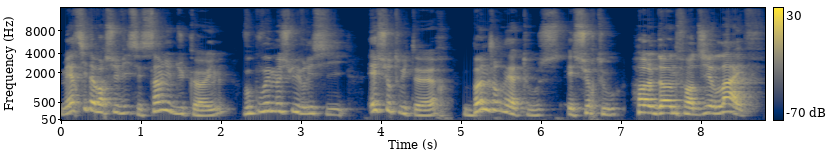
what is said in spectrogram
Merci d'avoir suivi ces 5 minutes du coin. Vous pouvez me suivre ici et sur Twitter. Bonne journée à tous et surtout, hold on for dear life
